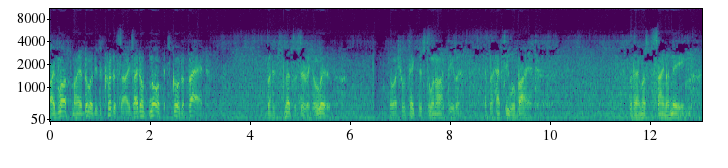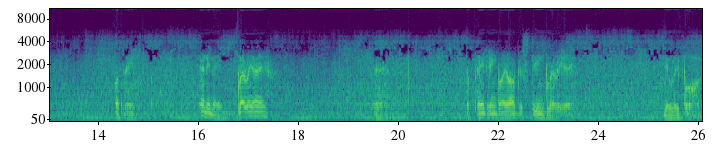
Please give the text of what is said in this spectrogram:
I've lost my ability to criticize. I don't know if it's good or bad. But it's necessary to live. So I shall take this to an art dealer, and perhaps he will buy it. But I must sign a name. What name? Any name. Blériot? Yes. A painting by Augustine Blériot. Newly born.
